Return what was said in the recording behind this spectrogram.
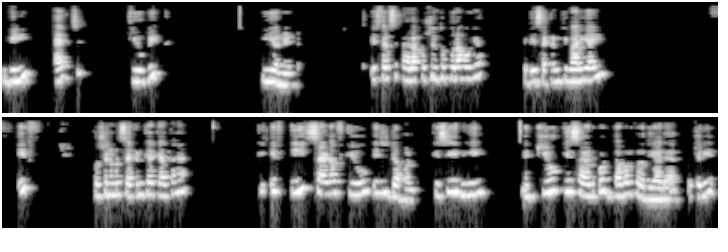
B H cubic unit इस तरह से पहला क्वेश्चन तो पूरा हो गया। फिर सेकंड की बारी आई। इफ़ क्वेश्चन नंबर सेकंड क्या कहता है? कि if each side of cube is double किसी भी क्यूब की साइड को डबल कर दिया जाए। तो चलिए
